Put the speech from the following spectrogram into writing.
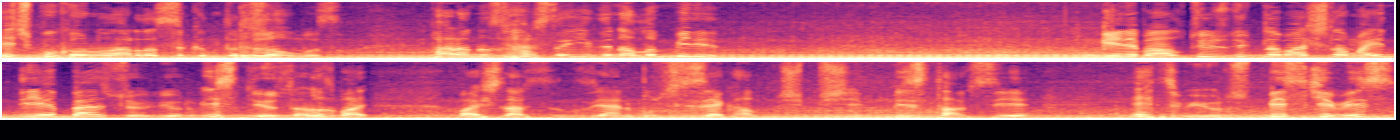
Hiç bu konularda sıkıntınız olmasın. Paranız varsa gidin alın binin. Gidip 600'lükle başlamayın diye ben söylüyorum. İstiyorsanız baş, başlarsınız. Yani bu size kalmış bir şey. Biz tavsiye etmiyoruz. Biz kimiz?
